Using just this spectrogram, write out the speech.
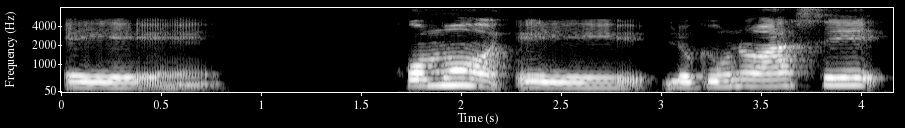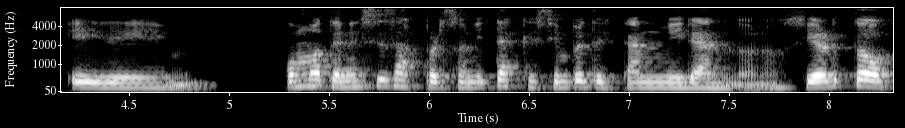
eh, cómo lo que uno hace cómo tenés esas personitas que siempre te están mirando, ¿no es cierto?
